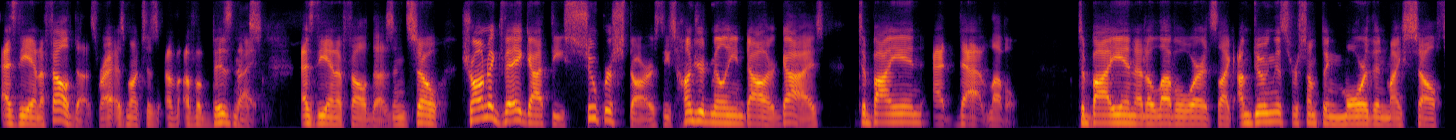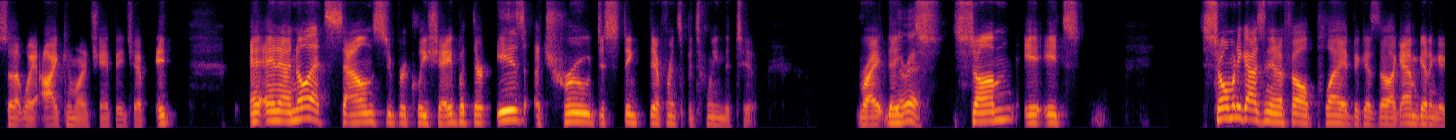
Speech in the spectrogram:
as the NFL does, right? As much as of, of a business right. as the NFL does. And so Sean McVay got these superstars, these hundred million dollar guys to buy in at that level, to buy in at a level where it's like, I'm doing this for something more than myself. So that way I can win a championship. It, and, and I know that sounds super cliche, but there is a true distinct difference between the two, right? They, there is. Some, it, it's so many guys in the NFL play because they're like, I'm getting a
